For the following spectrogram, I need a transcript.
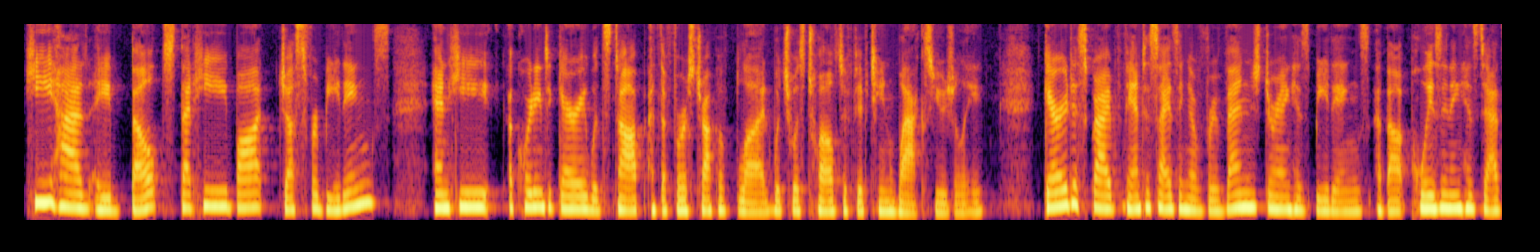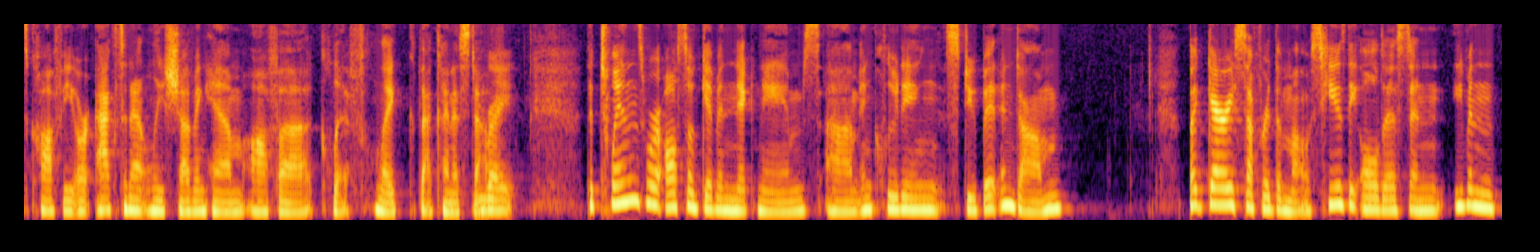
He had a belt that he bought just for beatings, and he, according to Gary, would stop at the first drop of blood, which was 12 to 15 whacks usually. Gary described fantasizing of revenge during his beatings about poisoning his dad's coffee or accidentally shoving him off a cliff, like that kind of stuff. Right. The twins were also given nicknames, um, including Stupid and Dumb. But Gary suffered the most. He is the oldest, and even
